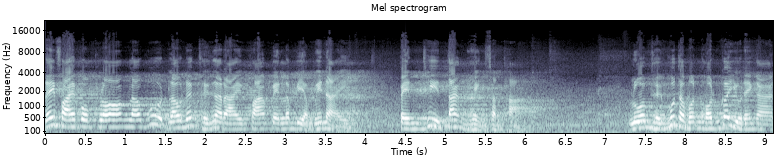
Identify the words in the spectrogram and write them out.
ในฝ่ายปกครองเราพูดเรานึกถึงอะไรความเป็นระเบียบวินัย เป็นที่ตั้งแห่งศรัทธารวมถึงพุทธมณฑลก็อยู่ในงาน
